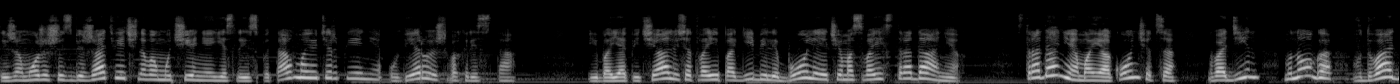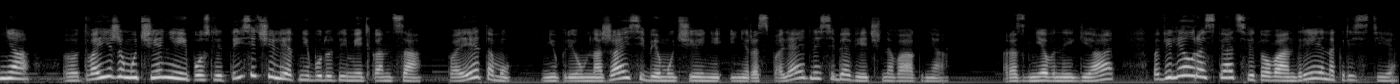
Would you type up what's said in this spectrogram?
Ты же можешь избежать вечного мучения, если, испытав мое терпение, уверуешь во Христа» ибо я печалюсь о твоей погибели более, чем о своих страданиях. Страдания мои окончатся в один, много, в два дня. Э, твои же мучения и после тысячи лет не будут иметь конца. Поэтому не приумножай себе мучений и не распаляй для себя вечного огня». Разгневанный Геат повелел распять святого Андрея на кресте,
